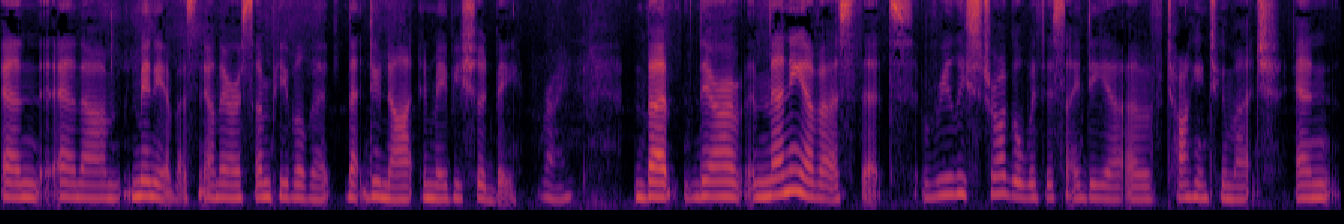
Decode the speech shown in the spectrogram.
and and um, many of us now there are some people that that do not and maybe should be. Right. But there are many of us that really struggle with this idea of talking too much. And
